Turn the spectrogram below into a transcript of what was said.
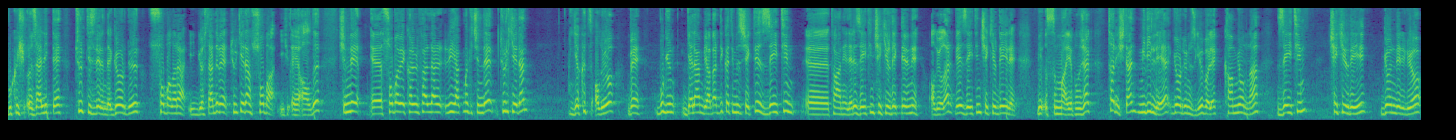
bu kış özellikle Türk dizilerinde gördüğü sobalara gösterdi ve Türkiye'den soba e, aldı. Şimdi e, soba ve kaloriferleri yakmak için de Türkiye'den yakıt alıyor ve bugün gelen bir haber dikkatimizi çekti. Zeytin e, taneleri, zeytin çekirdeklerini alıyorlar ve zeytin çekirdeğiyle bir ısınma yapılacak. Tariş'ten Midille'ye gördüğünüz gibi böyle kamyonla zeytin çekirdeği gönderiliyor.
